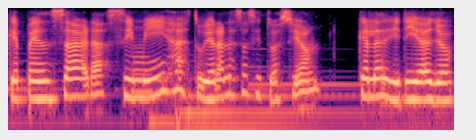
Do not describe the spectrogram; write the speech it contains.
que pensara si mi hija estuviera en esa situación, ¿qué le diría yo?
